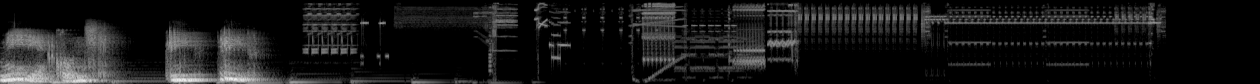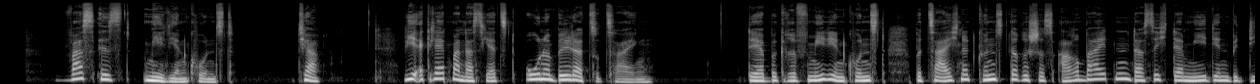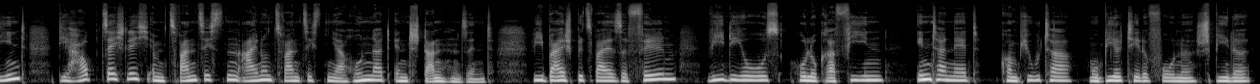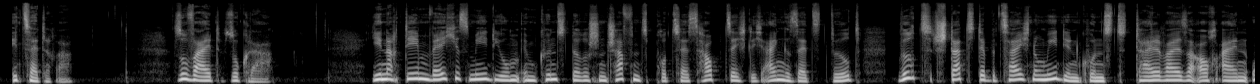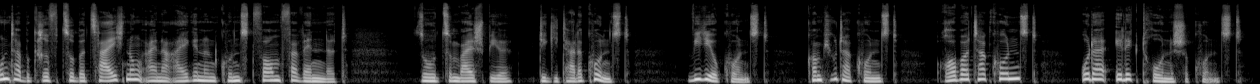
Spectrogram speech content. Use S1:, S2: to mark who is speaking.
S1: Medienkunst. Blieb, blieb.
S2: Was ist Medienkunst? Tja, wie erklärt man das jetzt, ohne Bilder zu zeigen? Der Begriff Medienkunst bezeichnet künstlerisches Arbeiten, das sich der Medien bedient, die hauptsächlich im 20. 21. Jahrhundert entstanden sind, wie beispielsweise Film, Videos, Holographien, Internet, Computer, Mobiltelefone, Spiele etc. Soweit, so klar. Je nachdem, welches Medium im künstlerischen Schaffensprozess hauptsächlich eingesetzt wird, wird statt der Bezeichnung Medienkunst teilweise auch ein Unterbegriff zur Bezeichnung einer eigenen Kunstform verwendet. So zum Beispiel digitale Kunst, Videokunst, Computerkunst, Roboterkunst oder elektronische Kunst.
